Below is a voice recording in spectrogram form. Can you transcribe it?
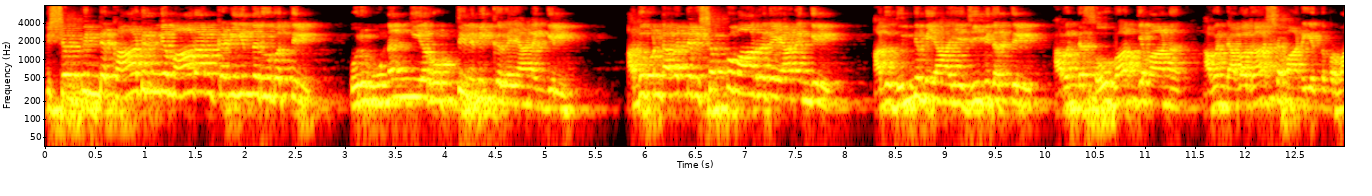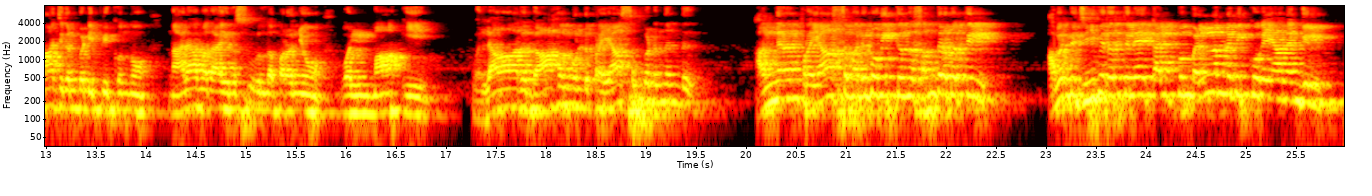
വിശപ്പിന്റെ കാഠിന്യം മാറാൻ കഴിയുന്ന രൂപത്തിൽ ഒരു ഉണങ്ങിയ റൊട്ടി ലഭിക്കുകയാണെങ്കിൽ അതുകൊണ്ട് അവന്റെ വിശപ്പ് മാറുകയാണെങ്കിൽ അത് ദുന്യവിയായ ജീവിതത്തിൽ അവന്റെ സൗഭാഗ്യമാണ് അവന്റെ അവകാശമാണ് എന്ന് പ്രവാചകൻ പഠിപ്പിക്കുന്നു നാലാമതായി റസൂലുള്ള പറഞ്ഞു വൽമാഇ വല്ലാതെ ദാഹം കൊണ്ട് പ്രയാസപ്പെടുന്നുണ്ട്. അങ്ങനെ പ്രയാസം അനുഭവിക്കുന്ന സന്ദർഭത്തിൽ അവന്റെ ജീവിതത്തിലെ അല്പം വെള്ളം ലഭിക്കുകയാണെങ്കിൽ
